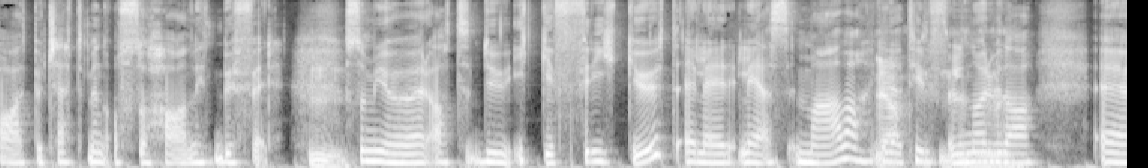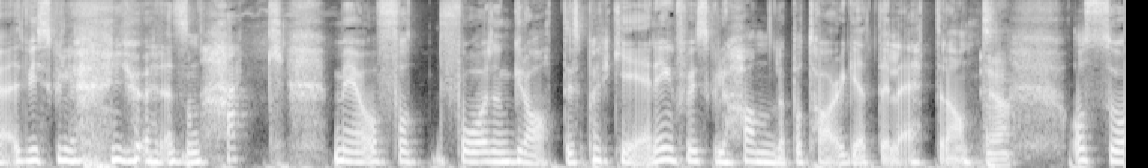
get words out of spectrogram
ha et budsjett, men også ha en liten buffer. Mm. Som gjør at du ikke friker ut, eller les meg, da, i Ja. det tilfellet når vi da eh, Vi skulle gjøre en sånn hack med å få, få sånn gratis parkering, for vi skulle handle på Target eller et eller annet. Ja. Og så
